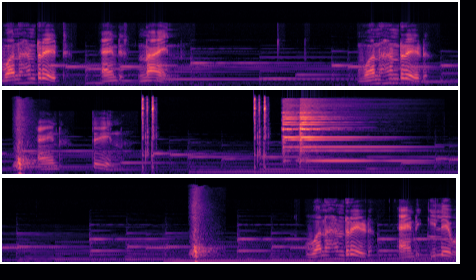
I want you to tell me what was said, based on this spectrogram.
109 110 and six,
